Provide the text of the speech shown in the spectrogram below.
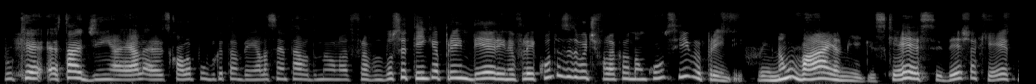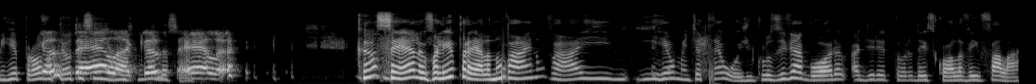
Porque, é, tadinha, ela era escola pública também, ela sentava do meu lado e falava, você tem que aprender. E eu falei, quantas vezes eu vou te falar que eu não consigo aprender? Eu falei, não vai, amiga, esquece, deixa quieto, me reprova cancela, até o terceiro ano. Cancela, Cancela, eu falei para ela, não vai, não vai, e, e realmente até hoje. Inclusive agora a diretora da escola veio falar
